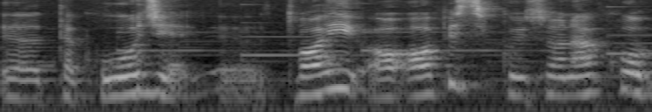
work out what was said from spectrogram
e, takođe e, tvoji opisi koji su onako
